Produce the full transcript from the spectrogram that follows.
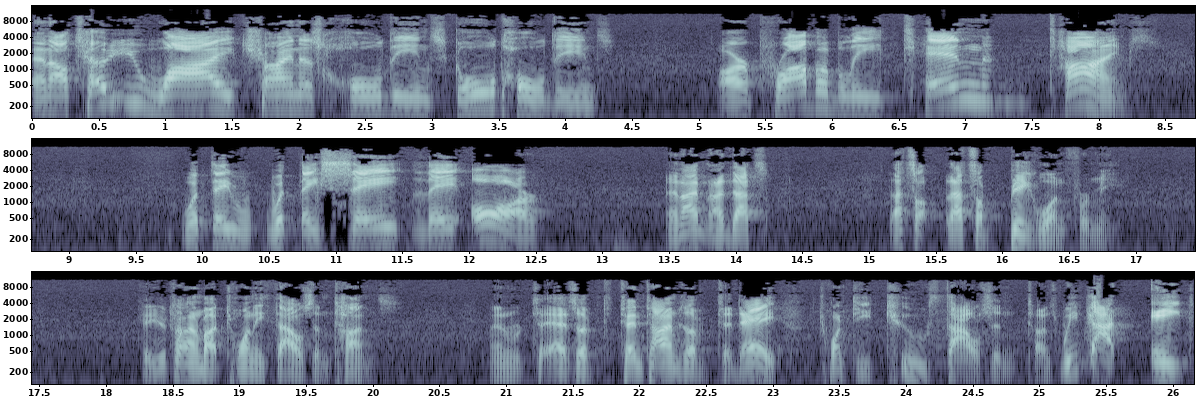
And I'll tell you why China's holdings, gold holdings, are probably 10 times what they what they say they are. And I'm that's that's a that's a big one for me. Okay, you're talking about 20,000 tons. And as of 10 times of today, 22,000 tons. We've got 8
